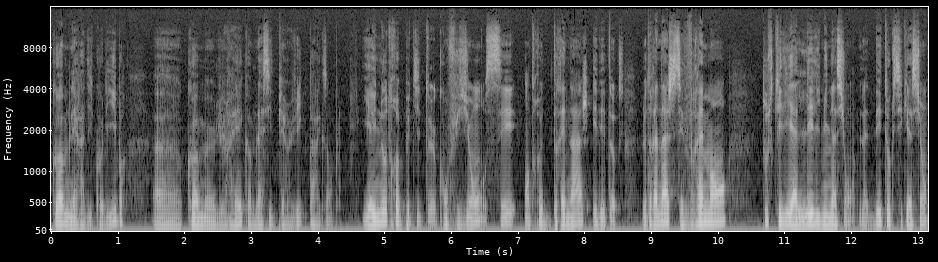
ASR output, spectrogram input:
comme les radicaux libres, euh, comme l'urée, comme l'acide pyruvique par exemple. Il y a une autre petite confusion, c'est entre drainage et détox. Le drainage, c'est vraiment tout ce qui est lié à l'élimination. La détoxication,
